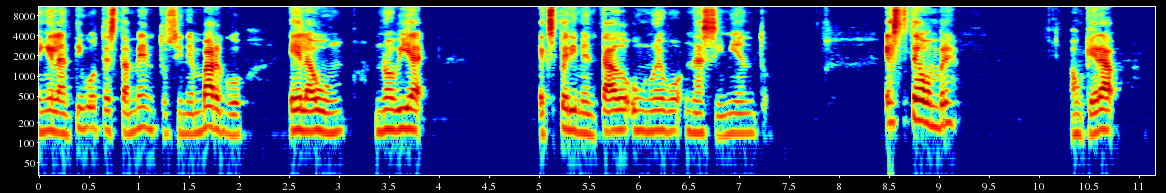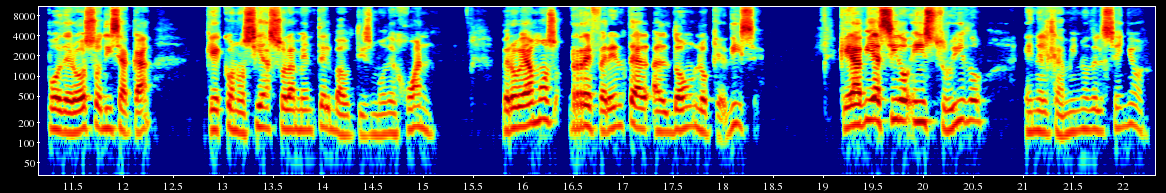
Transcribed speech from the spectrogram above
en el Antiguo Testamento. Sin embargo, él aún no había experimentado un nuevo nacimiento. Este hombre, aunque era poderoso, dice acá, que conocía solamente el bautismo de Juan. Pero veamos referente al, don lo que dice, que había sido instruido en el camino del Señor.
